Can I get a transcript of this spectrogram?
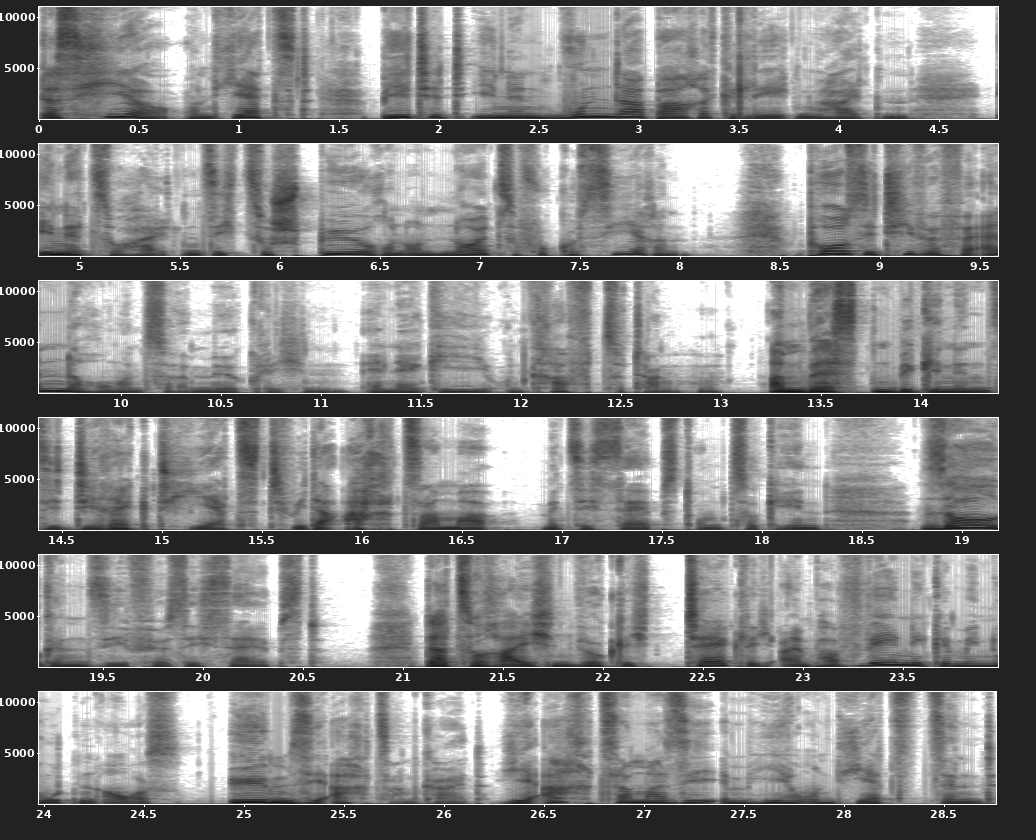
Das Hier und Jetzt bietet Ihnen wunderbare Gelegenheiten, innezuhalten, sich zu spüren und neu zu fokussieren, positive Veränderungen zu ermöglichen, Energie und Kraft zu tanken. Am besten beginnen Sie direkt jetzt wieder achtsamer mit sich selbst umzugehen. Sorgen Sie für sich selbst. Dazu reichen wirklich täglich ein paar wenige Minuten aus. Üben Sie Achtsamkeit. Je achtsamer Sie im Hier und Jetzt sind,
